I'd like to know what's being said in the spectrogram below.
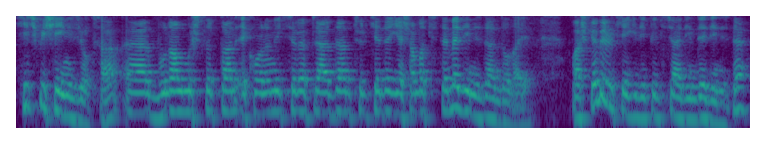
hiçbir şeyiniz yoksa, eğer bunalmışlıktan, ekonomik sebeplerden, Türkiye'de yaşamak istemediğinizden dolayı başka bir ülkeye gidip iltica edeyim dediğinizde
